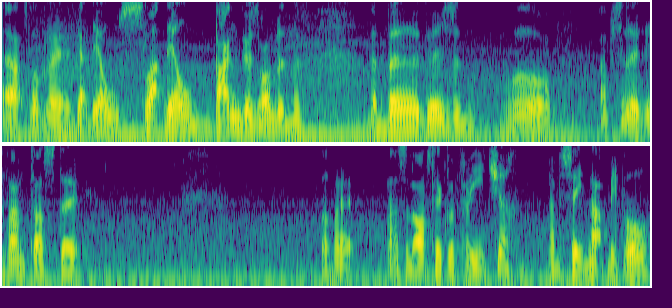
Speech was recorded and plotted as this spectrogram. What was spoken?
That's lovely. Get the old, slap the old bangers on and the, the burgers and, whoa, absolutely fantastic. Love it. That's a nice little feature. Never seen that before.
